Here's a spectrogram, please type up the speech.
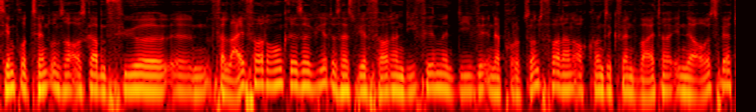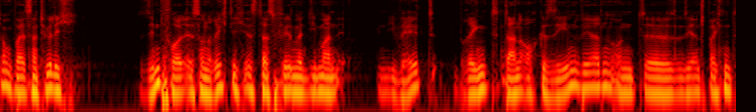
zehn Prozent unserer Ausgaben für äh, Verleihförderung reserviert. Das heißt, wir fördern die Filme, die wir in der Produktion fördern, auch konsequent weiter in der Auswertung, weil es natürlich sinnvoll ist und richtig ist, dass Filme, die man in die Welt bringt, dann auch gesehen werden und äh, sie entsprechend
